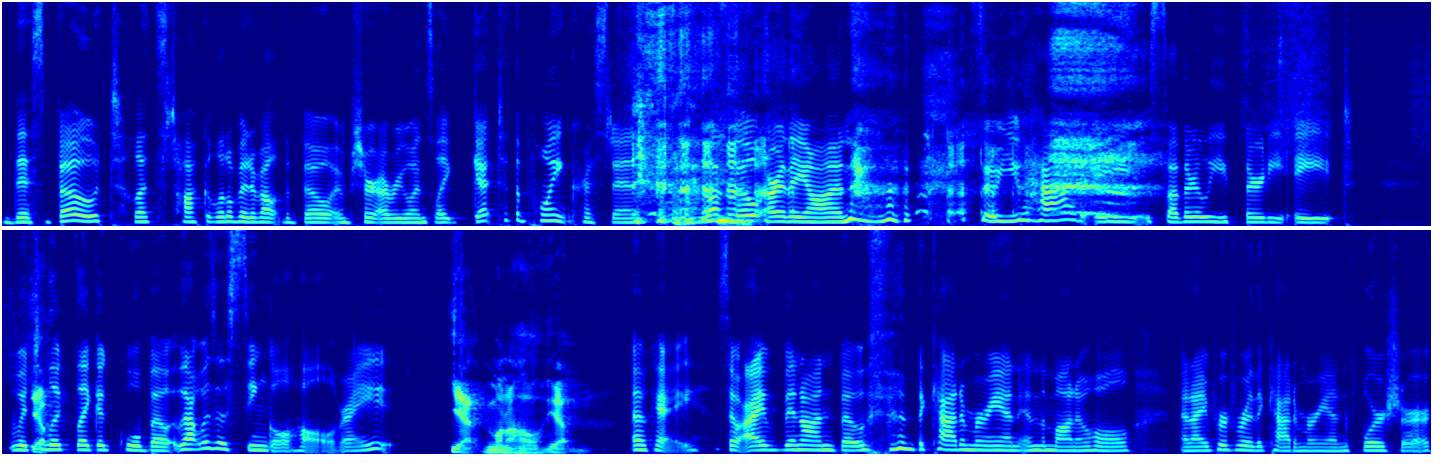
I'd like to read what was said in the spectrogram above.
this boat. Let's talk a little bit about the boat. I'm sure everyone's like, get to the point, Kristin. what boat are they on? so you had a Southerly 38, which yep. looked like a cool boat. That was a single hull, right? Yeah, monohull. Yeah. Okay, so I've been on both the catamaran and the monohull, and I prefer the catamaran for sure.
